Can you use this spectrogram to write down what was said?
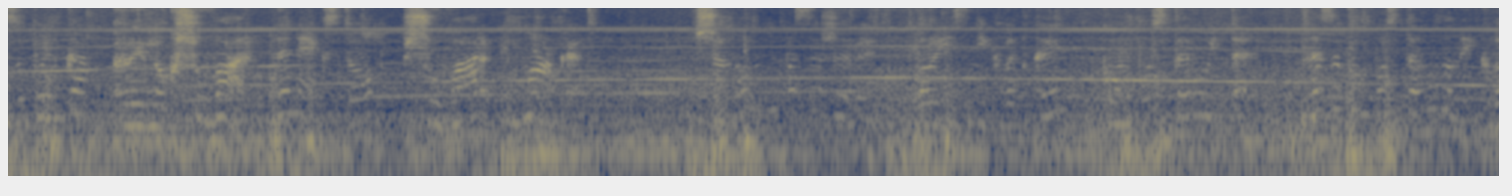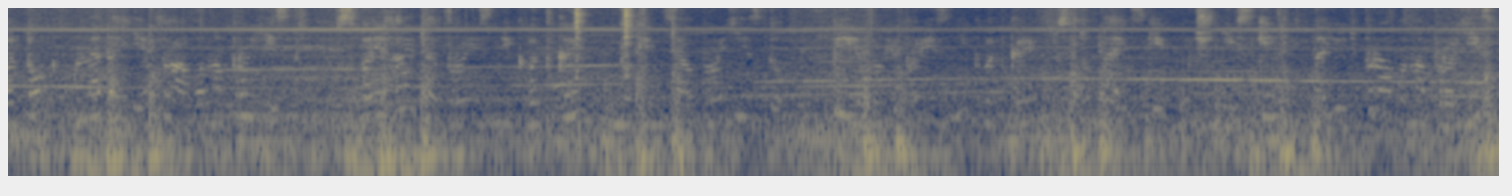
зупинка ринок Шувар. The next stop Шувар Market. Шановні пасажири, проїзні квитки компостеруйте. Незакомпостерований квиток не дає право на проїзд. Зберігайте проїзні квитки до кінця проїзду. Пільгові проїзні квитки, студентські, учнівські дають право на проїзд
